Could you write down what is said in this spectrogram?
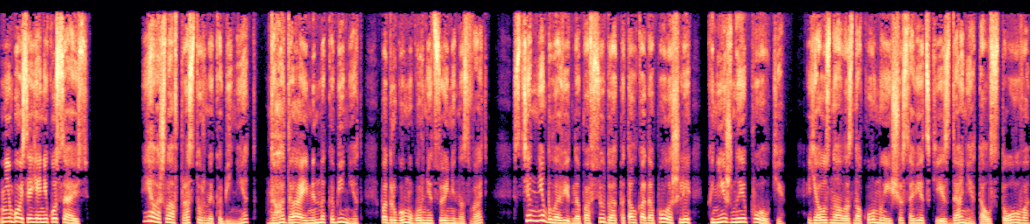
«Не бойся, я не кусаюсь». Я вошла в просторный кабинет. Да-да, именно кабинет. По-другому горницу и не назвать. Стен не было видно, повсюду от потолка до пола шли книжные полки. Я узнала знакомые еще советские издания Толстого,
